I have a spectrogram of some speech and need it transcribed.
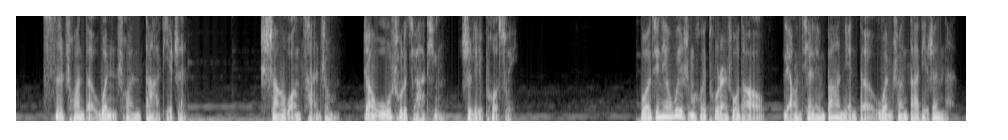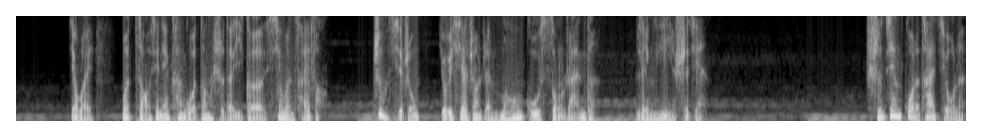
——四川的汶川大地震，伤亡惨重，让无数的家庭支离破碎。我今天为什么会突然说到两千零八年的汶川大地震呢？因为我早些年看过当时的一个新闻采访。这其中有一些让人毛骨悚然的灵异事件。时间过得太久了，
